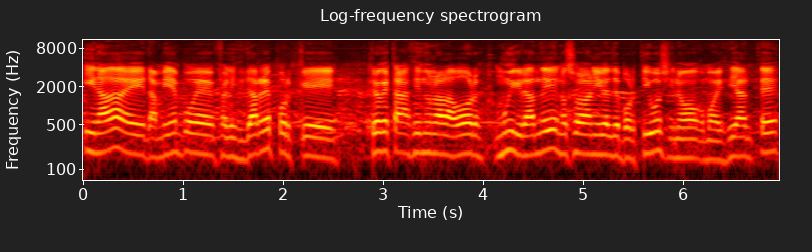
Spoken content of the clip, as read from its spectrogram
Y nada, eh, también pues felicitarles porque creo que están haciendo una labor muy grande, no solo a nivel deportivo, sino, como decía antes,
